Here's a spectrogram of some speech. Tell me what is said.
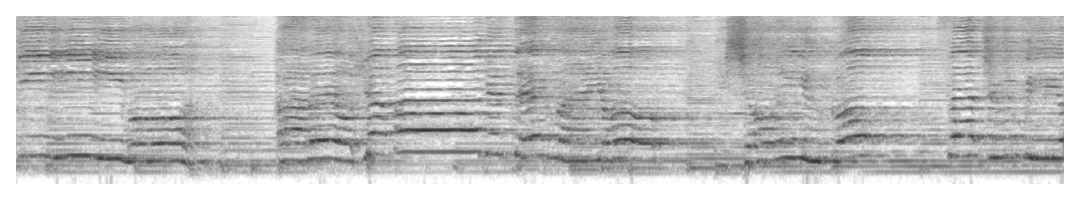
君も羽を広げてごらよ一緒に行こうさあ準備を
